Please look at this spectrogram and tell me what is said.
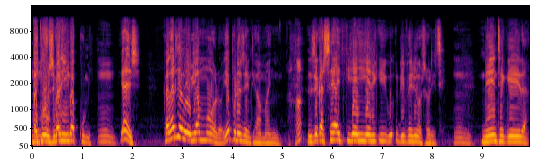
bajozi balinga kumi. Mm. yes. Kakati ebyo ebya moolo ye pulezidenti amanyi. Nze kaseya ye revenue authority. Nentegeera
